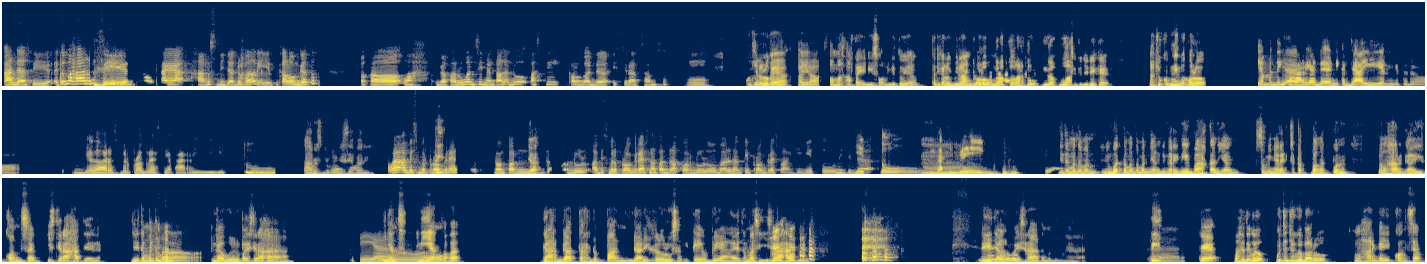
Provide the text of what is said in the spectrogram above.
Ada sih. Itu mah harus sih. Itu kayak harus dijadwalin. Kalau enggak tuh bakal wah gak karuan sih mentalnya do pasti kalau nggak ada istirahat samsung. Oh, gue kira lu kayak kayak Thomas Alva Edison gitu yang tadi kan lu bilang kalau nggak kelar tuh nggak puas gitu. Jadi kayak nggak cukup nih gua kalau Yang penting Iya. sehari ada yang dikerjain gitu dong. Hmm. Dia tuh harus berprogres tiap hari gitu. harus berprogres setiap hari. Pokoknya abis berprogres nonton Ya. Dulu. Abis berprogres nonton drakor dulu, baru nanti progres lagi gitu di jeda. Gitu. Dikasih break. Hmm. Ini teman-teman, ini buat teman-teman yang dengar ini bahkan yang seminya cepet banget pun menghargai konsep istirahat ya. Jadi teman-teman Oh, nggak boleh lupa istirahat. Iya. Ini yang ini yang apa? Garda terdepan dari kelulusan ITB ya, itu masih istirahat. Jadi jangan lupa istirahat teman-teman. Tapi Benar. kayak maksudnya gue gue tuh juga baru menghargai konsep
